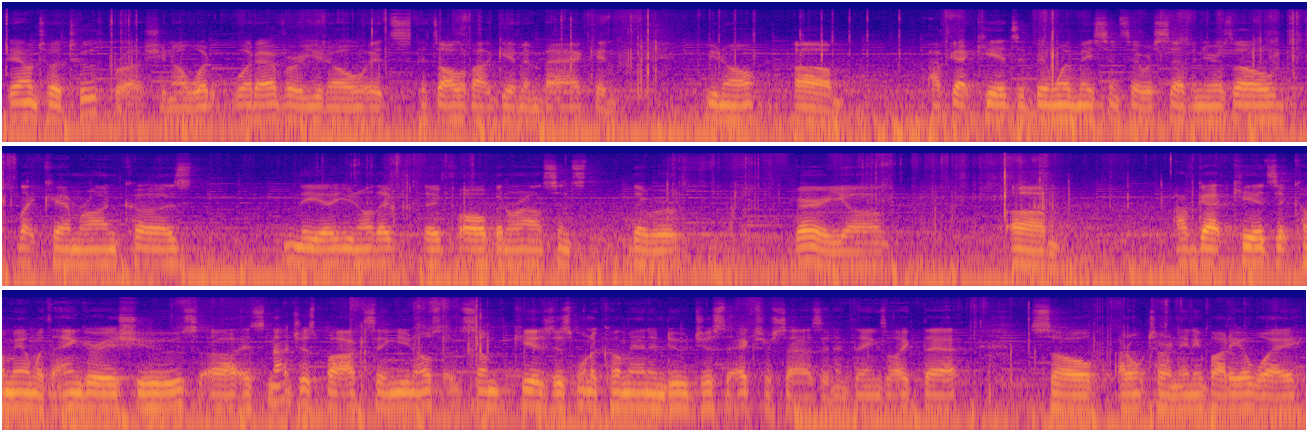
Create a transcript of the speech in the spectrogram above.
down to a toothbrush, you know, what, whatever, you know, it's, it's all about giving back. And, you know, um, I've got kids that have been with me since they were seven years old, like Cam'ron, Cuz, Nia, you know, they've, they've all been around since they were very young. Um, I've got kids that come in with anger issues. Uh, it's not just boxing, you know, so some kids just want to come in and do just exercising and things like that. So I don't turn anybody away.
